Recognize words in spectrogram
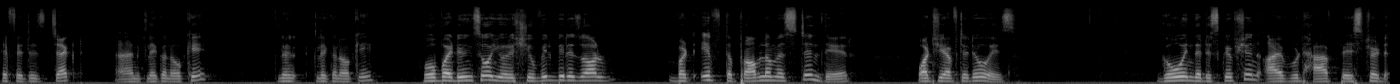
if it is checked and click on OK. Cl click on OK Hope by doing so your issue will be resolved. But if the problem is still there what you have to do is go in the description. I would have pasted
